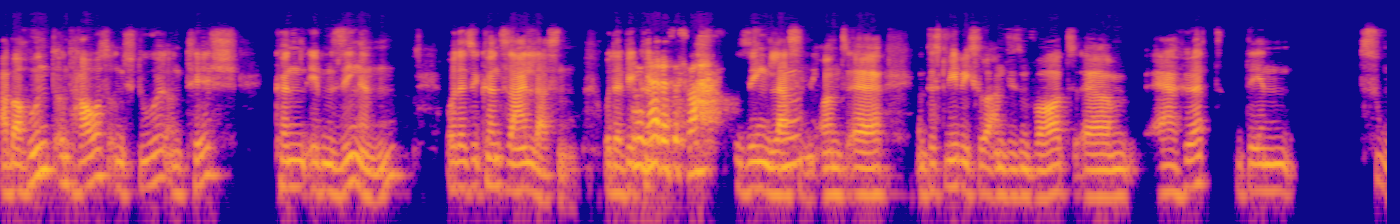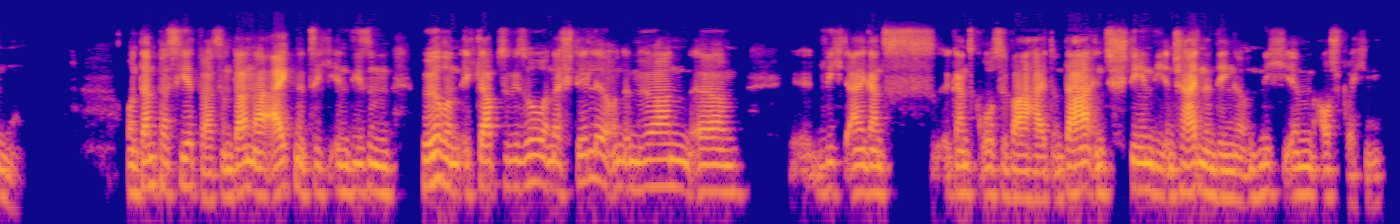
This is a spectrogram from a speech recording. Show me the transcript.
Aber Hund und Haus und Stuhl und Tisch können eben singen oder sie können es sein lassen. Oder wir können ja, singen lassen. Mhm. Und, äh, und das liebe ich so an diesem Wort. Ähm, er hört den zu. Und dann passiert was und dann ereignet sich in diesem Hören, ich glaube sowieso in der Stille und im Hören ähm, liegt eine ganz, ganz große Wahrheit. Und da entstehen die entscheidenden Dinge und nicht im Aussprechen.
